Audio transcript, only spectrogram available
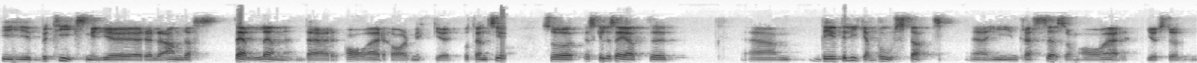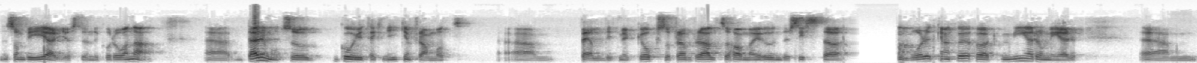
i butiksmiljöer eller andra ställen där AR har mycket potential. Så jag skulle säga att eh, ehm, det är inte lika boostat eh, i intresse som AR, just, som VR just under corona. Eh, däremot så går ju tekniken framåt ehm, väldigt mycket också. Framförallt så har man ju under sista halvåret kanske hört mer och mer ehm,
